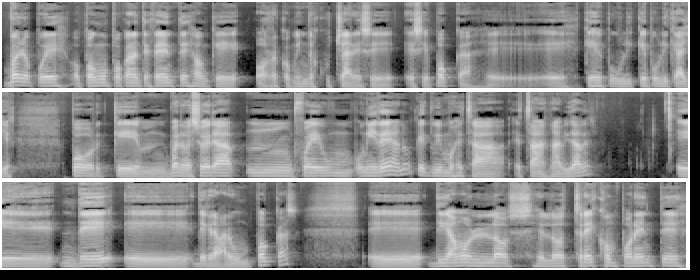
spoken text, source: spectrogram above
Bueno, pues os pongo un poco en antecedentes, aunque os recomiendo escuchar ese, ese podcast eh, que, publiqué, que publiqué ayer porque, mm, bueno, eso era, mm, fue una idea ¿no? que tuvimos esta, estas navidades de, de, grabar un podcast. Eh, digamos, los, los, tres componentes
